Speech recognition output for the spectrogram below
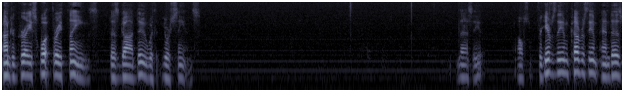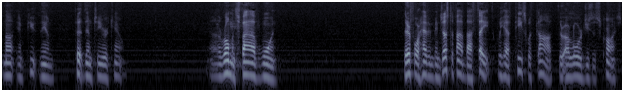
Under grace, what three things does God do with your sins? That's it. Also Forgives them, covers them, and does not impute them, put them to your account. Uh, Romans 5 1. Therefore, having been justified by faith, we have peace with God through our Lord Jesus Christ.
